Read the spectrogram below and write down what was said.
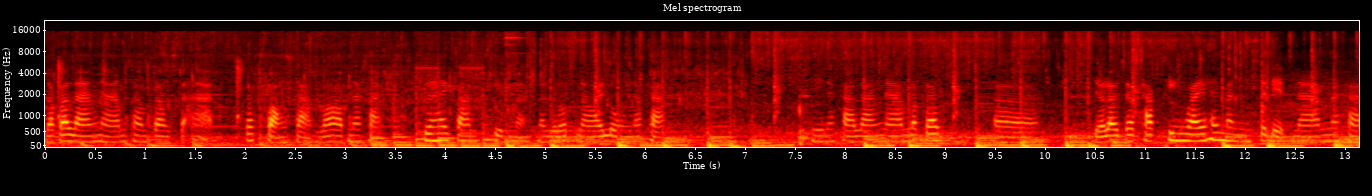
แล้วก็ล้างน้ำทำความสะอาดสักสองสามรอบนะคะ เพื่อให้ความเค็มมันลดน้อยลงนะคะ นี่นะคะ ล้างน้ำแล้วก็เดี๋ยวเราจะพักทิ้งไว้ให้มันเสด็จน้ำนะคะ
